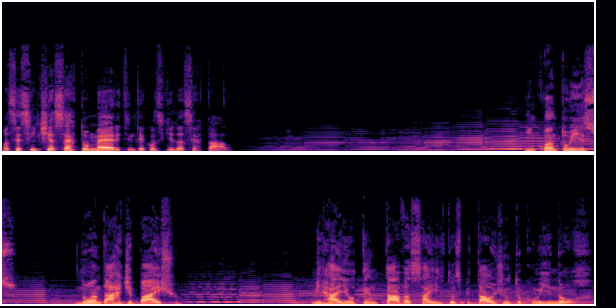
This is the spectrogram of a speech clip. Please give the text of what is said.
Você sentia certo mérito em ter conseguido acertá-lo. Enquanto isso, no andar de baixo, Mihail tentava sair do hospital junto com Inor.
